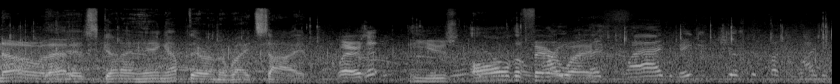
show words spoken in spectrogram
No, that is. It's gonna hang up there on the right side. Where is it? He used all the fairway. Red flag, maybe just a touch wide of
